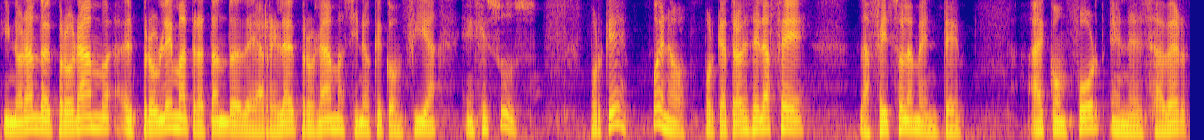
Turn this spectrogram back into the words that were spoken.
ignorando el, programa, el problema, tratando de arreglar el problema, sino que confía en Jesús. ¿Por qué? Bueno, porque a través de la fe, la fe solamente, hay confort en el saber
